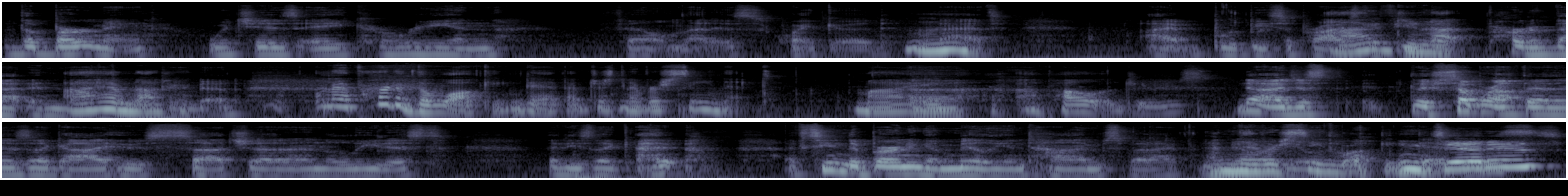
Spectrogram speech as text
The Burning, which is a Korean film that is quite good. That I would be surprised. I if do you not- heard of that In I have The not Walking heard- Dead. Well, I've heard of The Walking Dead. I've just never seen it. My Uh. apologies. No, I just there's somewhere out there. There's a guy who's such a, an elitist that he's like, I, I've seen The Burning a million times, but I've, I've no never seen Walking Dead is.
